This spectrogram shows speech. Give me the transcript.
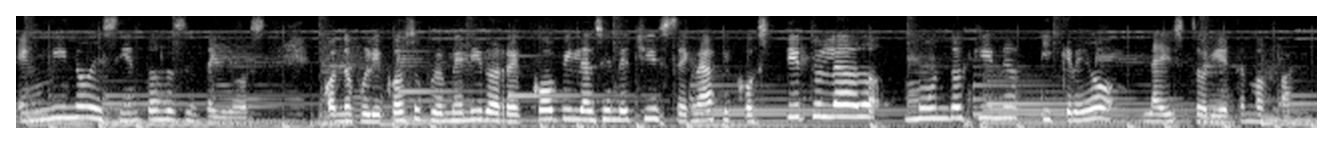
en 1962, cuando publicó su primer libro recopilación de chistes gráficos titulado Mundo Kino y creó la historieta Mafalda.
